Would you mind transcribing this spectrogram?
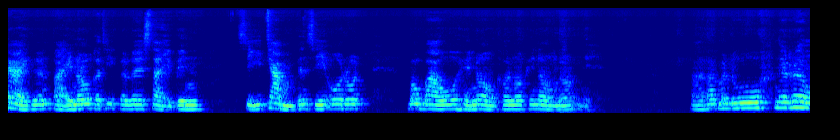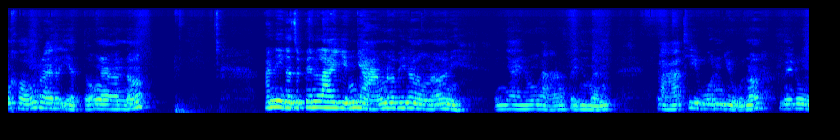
ง่ายเกินไปน้องกะทิก็เลยใส่เป็นสีจำเป็นสีโอรสเบาๆให้น้องเขาเนาะพี่น้องเนาะนี่อ่าเรามาดูในเรื่องของรายละเอียดตัวงานเนาะอันนี้ก็จะเป็นลายหยินหยางเนาะพี่น้องเนาะนี่ เป็นยายหยางเป็นเหมือนปลาที่วนอยู่เนาะไม่รู้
